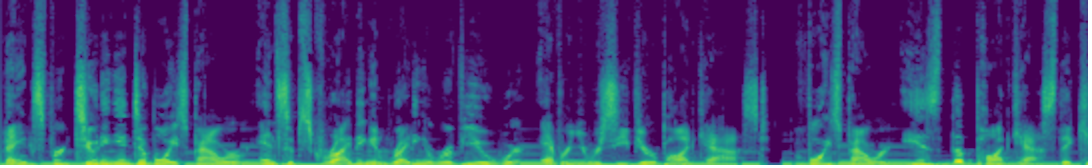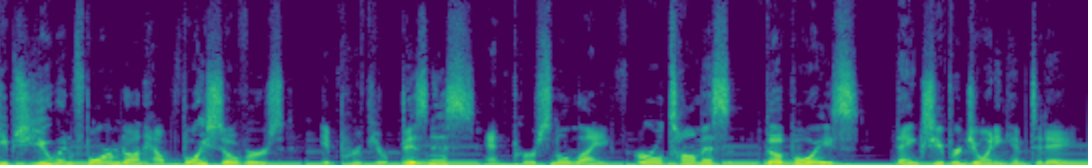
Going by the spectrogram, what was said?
Thanks for tuning into Voice Power and subscribing and writing a review wherever you receive your podcast. Voice Power is the podcast that keeps you informed on how voiceovers improve your business and personal life. Earl Thomas, the voice, thanks you for joining him today.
